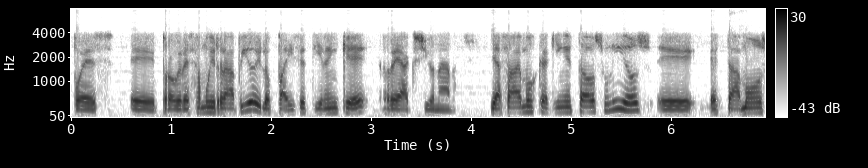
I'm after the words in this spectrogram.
pues eh, progresa muy rápido y los países tienen que reaccionar. Ya sabemos que aquí en Estados Unidos eh, estamos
